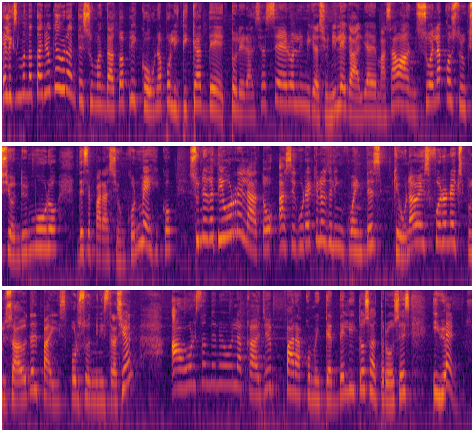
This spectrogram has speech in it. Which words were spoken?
El exmandatario que durante su mandato aplicó una política de tolerancia cero a la inmigración ilegal y además avanzó en la construcción de un muro de separación con México, su negativo relato asegura que los delincuentes que una vez fueron expulsados del país por su administración, ahora están de nuevo en la calle para cometer delitos atroces y violentos.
